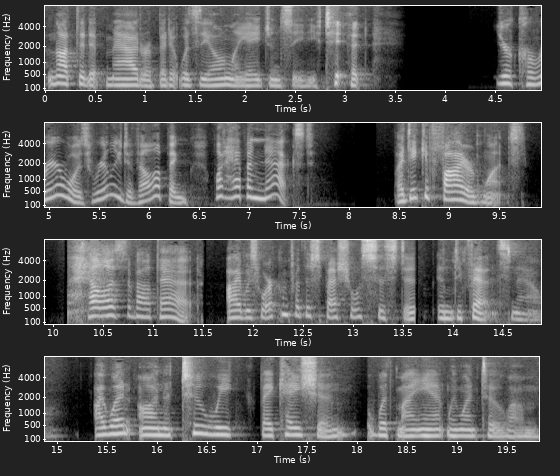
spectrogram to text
Not that it mattered, but it was the only agency you did. Your career was really developing. What happened next? I did get fired once. Tell us about that. I was working for the special assistant in defense now. I went on a two week vacation with my aunt. We went to um,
